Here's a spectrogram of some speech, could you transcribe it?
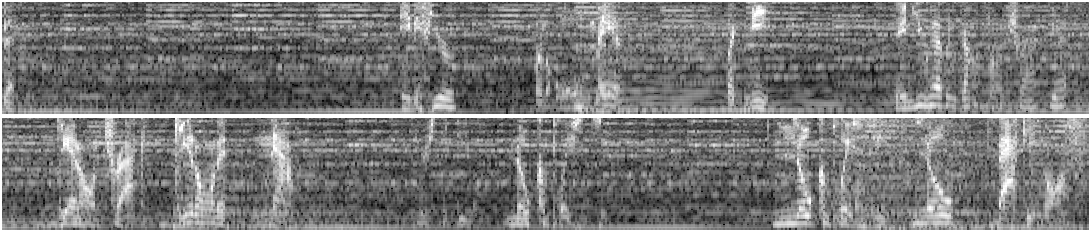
Better. And if you're an old man like me and you haven't gotten on track yet, get on track. Get on it now. Here's the deal no complacency. No complacency. No backing off.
